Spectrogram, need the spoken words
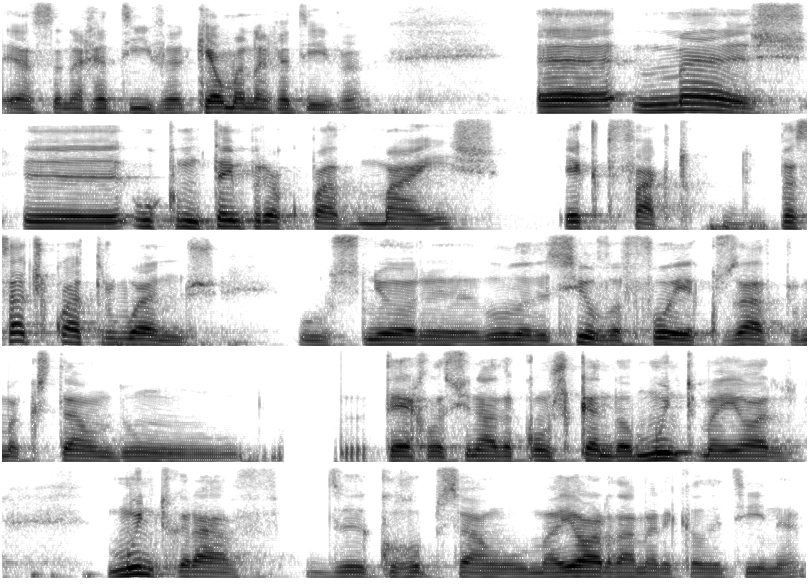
essa narrativa, que é uma narrativa, uh, mas o que me tem preocupado mais é que, de facto, passados quatro anos, o senhor Lula da Silva foi acusado por uma questão de um até relacionada com um escândalo muito maior, muito grave de corrupção, o maior da América Latina,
